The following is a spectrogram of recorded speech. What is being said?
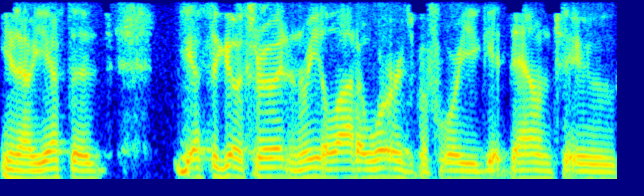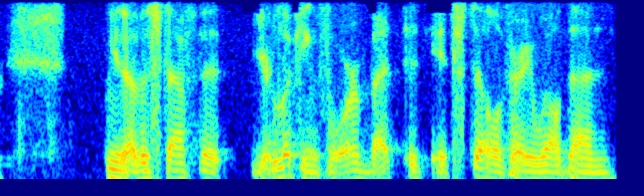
you know you have to you have to go through it and read a lot of words before you get down to you know the stuff that you're looking for but it, it's still a very well done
